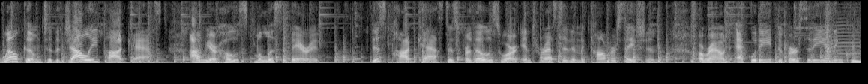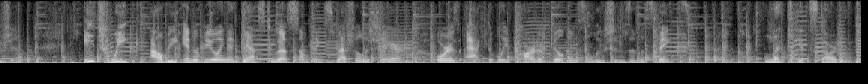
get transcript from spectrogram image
Welcome to the Jolly Podcast. I'm your host, Melissa Barrett. This podcast is for those who are interested in the conversation around equity, diversity, and inclusion. Each week, I'll be interviewing a guest who has something special to share or is actively part of building solutions in the space. Let's get started.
